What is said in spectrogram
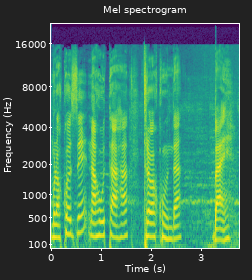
Murakoze naho utaha turabakunda. Bye.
